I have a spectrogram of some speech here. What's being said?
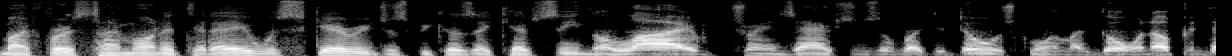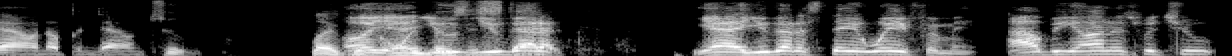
my first time on it today was scary just because I kept seeing the live transactions of like the Dogecoin, like going up and down, up and down too. Like Oh, yeah, you- you gotta-. Yeah, you got to stay away from it. I'll be honest with you.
